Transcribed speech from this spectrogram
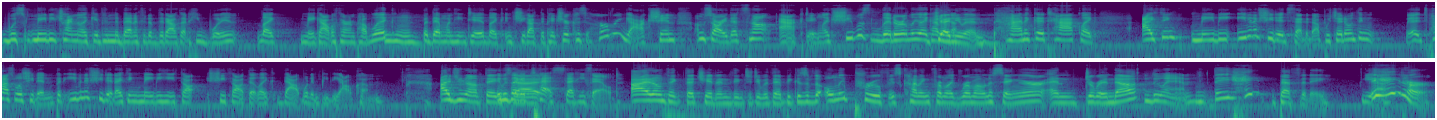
was maybe trying to like give him the benefit of the doubt that he wouldn't like make out with her in public. Mm-hmm. But then when he did, like, and she got the picture, because her reaction, I'm sorry, that's not acting. Like, she was literally like Genuine. panic attack. Like, I think maybe even if she did set it up, which I don't think it's possible she didn't, but even if she did, I think maybe he thought she thought that like that wouldn't be the outcome. I do not think It was like a test that he failed. I don't think that she had anything to do with it because if the only proof is coming from like Ramona Singer and Dorinda, Luann. they hate Bethany. Yeah. They hate her.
